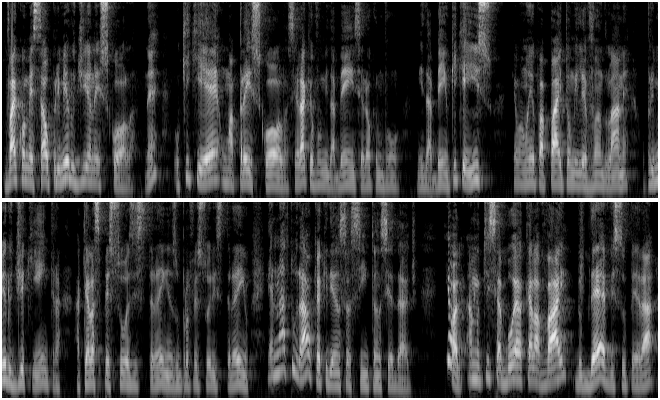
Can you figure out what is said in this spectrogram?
vai começar o primeiro dia na escola, né? O que, que é uma pré-escola? Será que eu vou me dar bem? Será que eu não vou me dar bem? O que, que é isso? que a mamãe e o papai estão me levando lá, né? O primeiro dia que entra, aquelas pessoas estranhas, um professor estranho, é natural que a criança sinta ansiedade. E olha, a notícia boa é que ela vai, deve superar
